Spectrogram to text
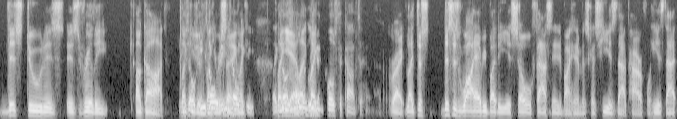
this dude is is really a god. Like He's you just like you o- were saying. Like like, like, no, yeah, no like- like- even close to comp to him. right. Like just this is why everybody is so fascinated by him is because he is that powerful. He is that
